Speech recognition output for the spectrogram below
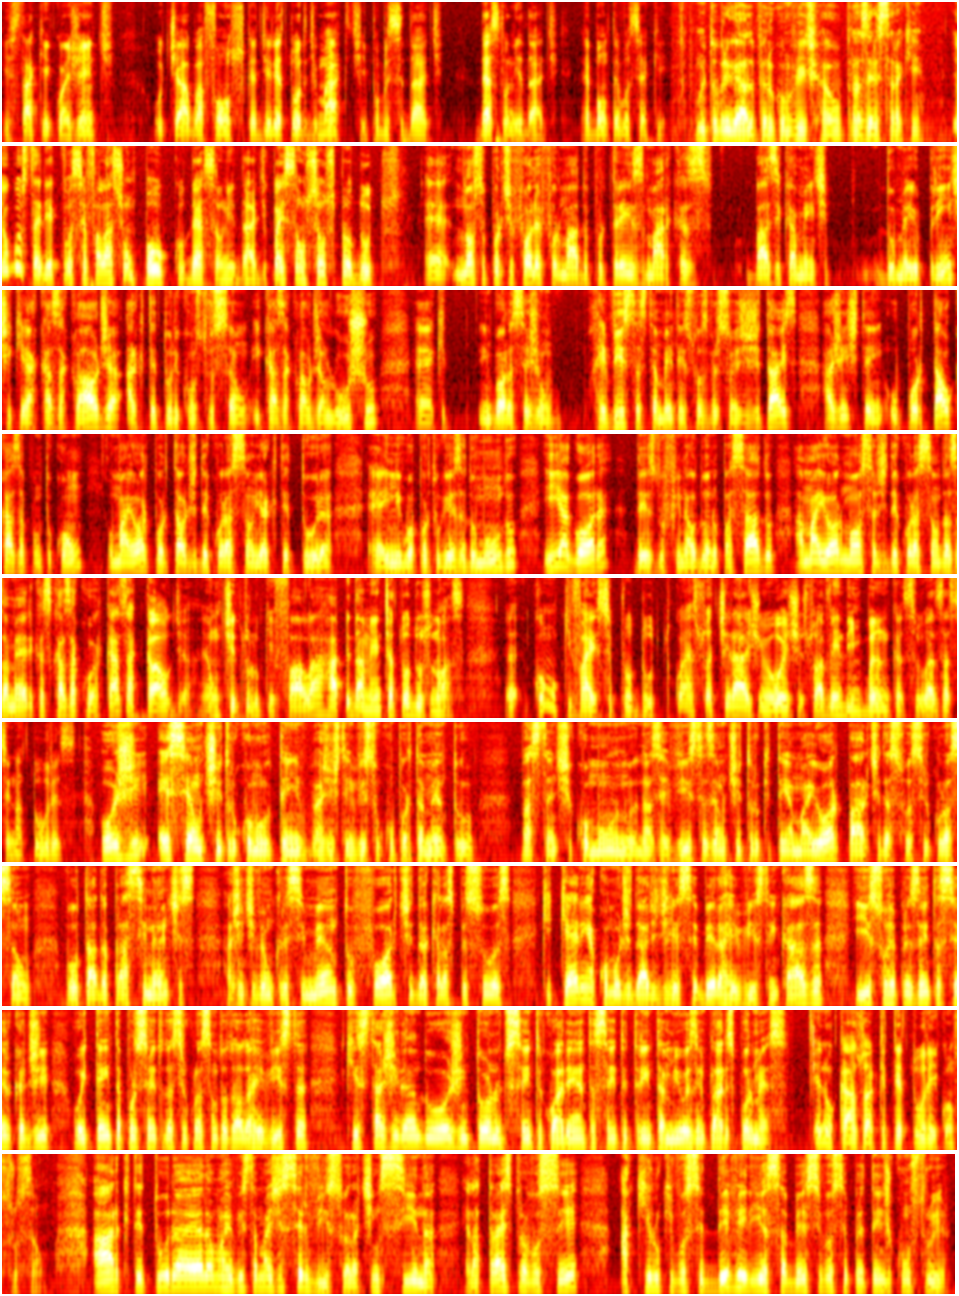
Está aqui com a gente o Tiago Afonso, que é diretor de marketing e publicidade desta unidade. É bom ter você aqui. Muito obrigado pelo convite, é um prazer estar aqui. Eu gostaria que você falasse um pouco dessa unidade. Quais são os seus produtos? É, nosso portfólio é formado por três marcas, basicamente do meio print, que é a Casa Cláudia, Arquitetura e Construção e Casa Cláudia Luxo, é, que embora sejam revistas também têm suas versões digitais. A gente tem o portal casa.com, o maior portal de decoração e arquitetura é, em língua portuguesa do mundo, e agora desde o final do ano passado, a maior mostra de decoração das Américas, Casa Cor. Casa Cláudia é um título que fala rapidamente a todos nós. É, como que vai esse produto? Qual é a sua tiragem hoje, sua venda em banca, suas assinaturas? Hoje, esse é um título, como tem, a gente tem visto um comportamento bastante comum no, nas revistas. É um título que tem a maior parte da sua circulação voltada para assinantes. A gente vê um crescimento forte daquelas pessoas que querem a comodidade de receber a revista em casa, e isso representa cerca de 80% da circulação total da revista, que está girando hoje em torno de 140, 130 mil exemplares por mês. E no caso arquitetura e construção? A arquitetura ela é uma revista mais de serviço, ela te ensina, ela traz para você aquilo que você deveria saber se você pretende construir.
